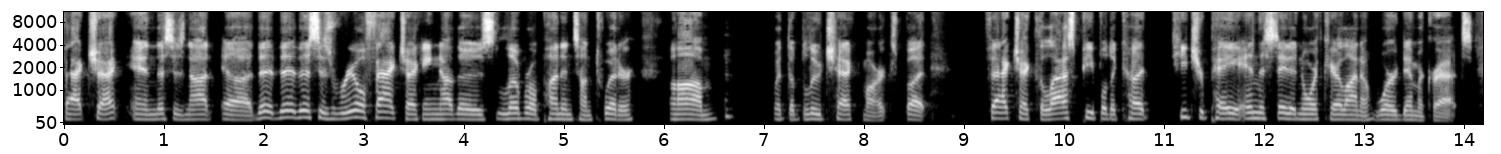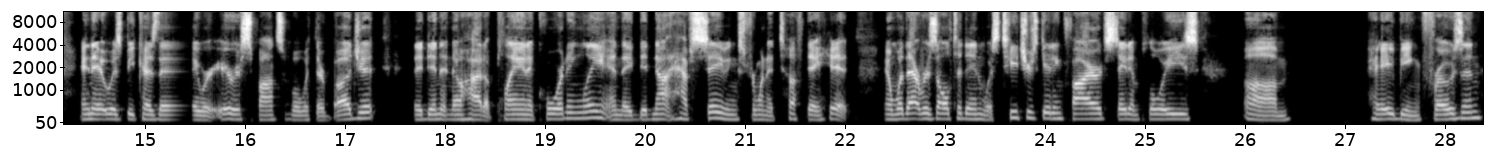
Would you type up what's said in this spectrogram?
fact check and this is not uh th- th- this is real fact checking not those liberal pundits on twitter um with the blue check marks but fact check the last people to cut teacher pay in the state of north carolina were democrats and it was because they, they were irresponsible with their budget. They didn't know how to plan accordingly and they did not have savings for when a tough day hit. And what that resulted in was teachers getting fired state employees um pay being frozen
